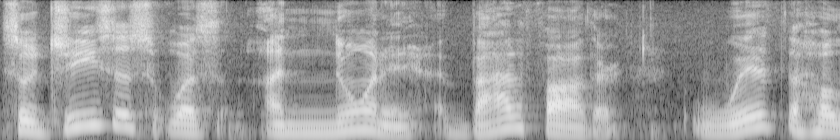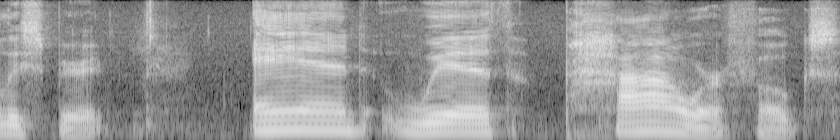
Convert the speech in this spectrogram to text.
So, Jesus was anointed by the Father with the Holy Spirit and with power, folks.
